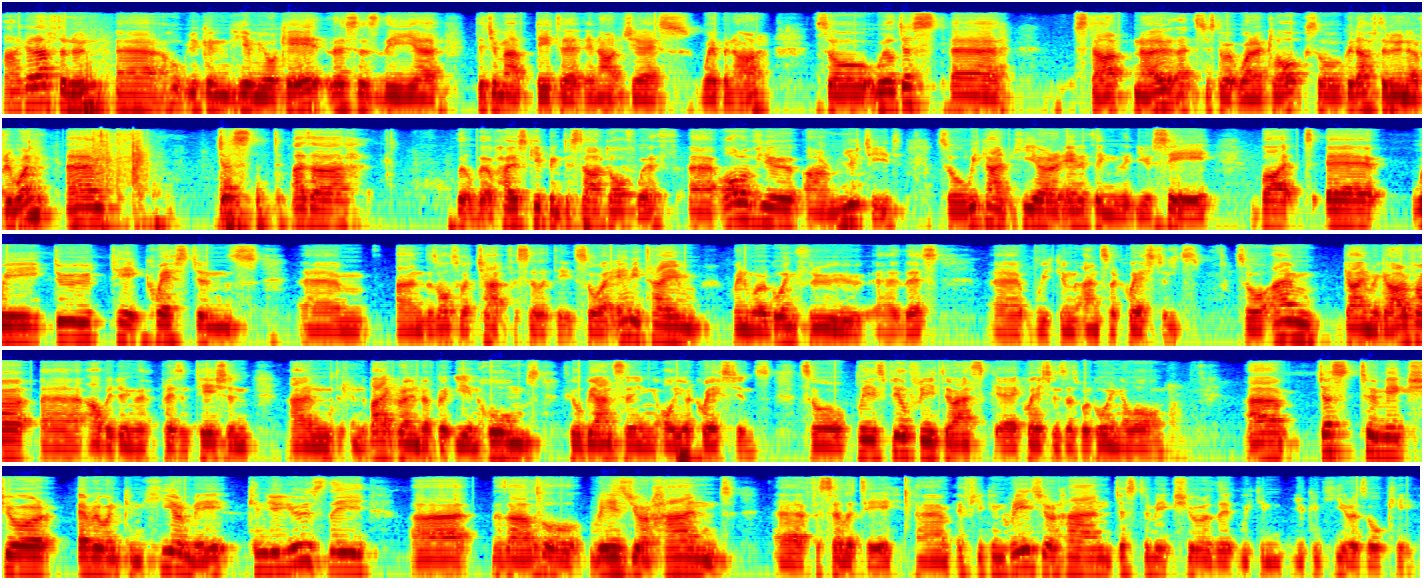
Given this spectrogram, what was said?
Uh, good afternoon. Uh, I hope you can hear me okay. This is the uh, Digimap Data in ArcGIS webinar. So we'll just uh, start now. That's just about one o'clock. So good afternoon, everyone. Um, just as a little bit of housekeeping to start off with, uh, all of you are muted, so we can't hear anything that you say, but uh, we do take questions um, and there's also a chat facility. So at any time when we're going through uh, this, uh, we can answer questions. So I'm Guy McGarva, uh, I'll be doing the presentation and in the background I've got Ian Holmes who will be answering all your questions. So please feel free to ask uh, questions as we're going along. Um, just to make sure everyone can hear me, can you use the, uh, there's a little raise your hand uh, facility. Um, if you can raise your hand just to make sure that we can, you can hear us okay.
